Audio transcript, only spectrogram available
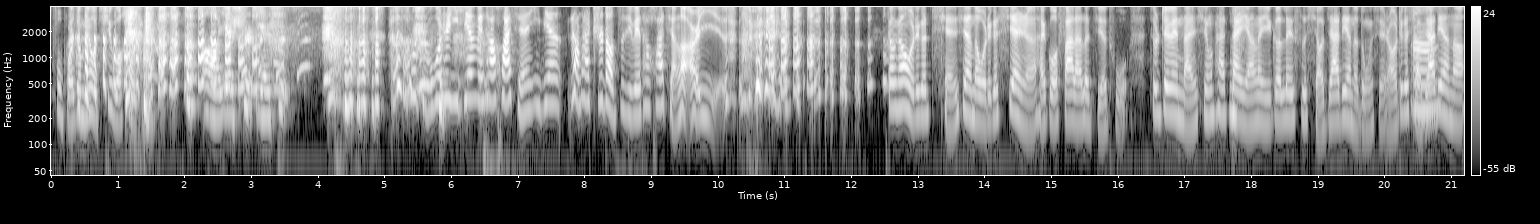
富婆就没有去过后台？哦，也是也是，富婆只不过是一边为他花钱，一边让他知道自己为他花钱了而已。对。刚刚我这个前线的我这个线人还给我发来了截图，就是这位男星他代言了一个类似小家电的东西，然后这个小家嗯电呢，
